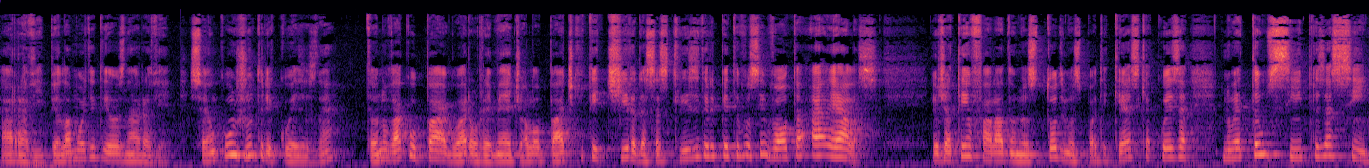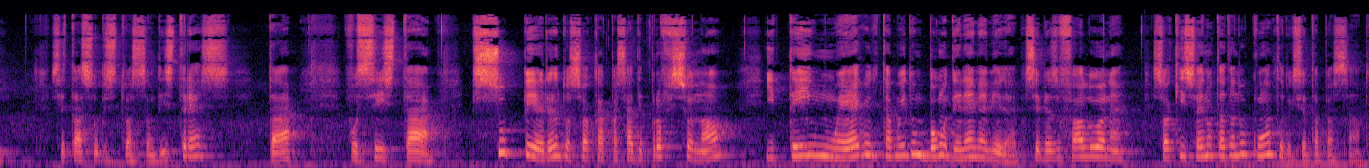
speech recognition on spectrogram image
Ah, Ravi, pelo amor de Deus, né, Ravi? Isso é um conjunto de coisas, né? Então não vá culpar agora o remédio alopático que te tira dessas crises e de repente você volta a elas. Eu já tenho falado meus, todos os meus podcasts que a coisa não é tão simples assim. Você está sob situação de estresse, tá? Você está superando a sua capacidade profissional e tem um ego do tamanho de um bonde, né, minha amiga? Você mesmo falou, né? Só que isso aí não está dando conta do que você está passando.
